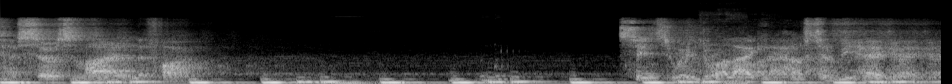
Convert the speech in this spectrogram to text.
might have in the farm Since we draw like a hostile behavior.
